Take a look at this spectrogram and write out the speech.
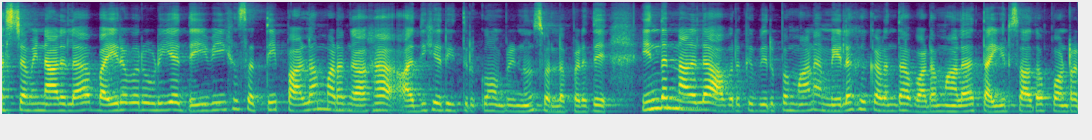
அஷ்டமி நாளில் பைரவருடைய தெய்வீக சக்தி பல மடங்காக அதிகரித்திருக்கும் அப்படின்னு சொல்லப்படுது. இந்த நாளில் அவருக்கு விருப்பமான மிளகு கலந்த வடமாலை தயிர் சாதம் போன்ற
